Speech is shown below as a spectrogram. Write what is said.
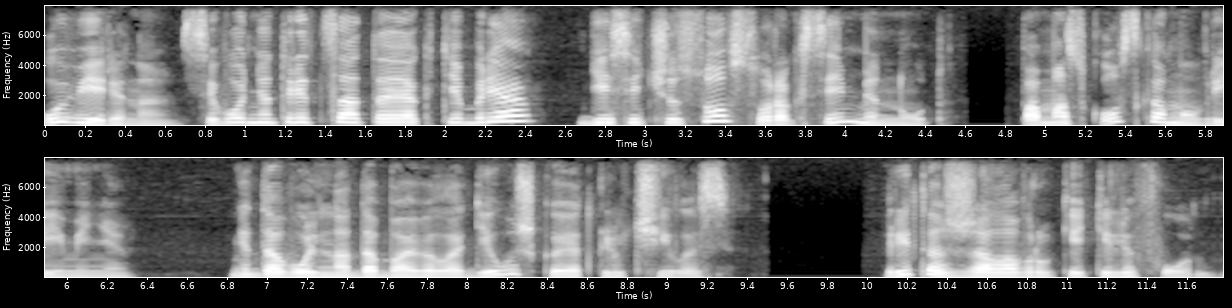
«Уверена. Сегодня 30 октября, 10 часов 47 минут. По московскому времени», – недовольно добавила девушка и отключилась. Рита сжала в руке телефон.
